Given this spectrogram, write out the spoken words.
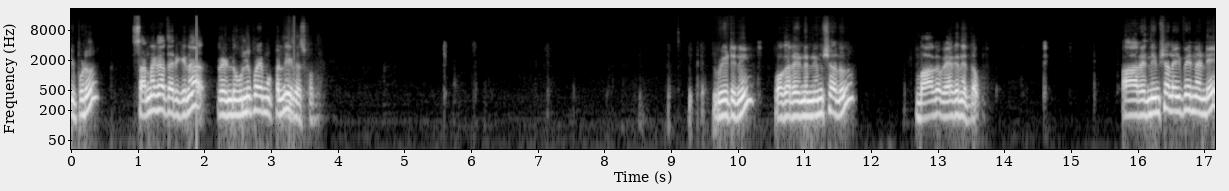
ఇప్పుడు సన్నగా తరిగిన రెండు ఉల్లిపాయ ముక్కల్ని వేసుకుందాం వీటిని ఒక రెండు నిమిషాలు బాగా వేగనిద్దాం. ఆ రెండు నిమిషాలు అయిపోయిందండి.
